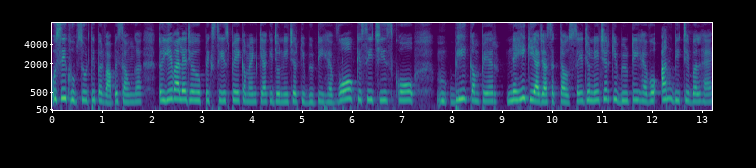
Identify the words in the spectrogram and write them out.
उसी खूबसूरती पर वापस आऊँगा। तो ये वाले जो पिक्स थे इस पर कमेंट किया कि जो नेचर की ब्यूटी है, वो किसी चीज़ को भी कंपेयर नहीं किया जा सकता उससे। जो नेचर की ब्यूटी है, वो अनबीटेबल है।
